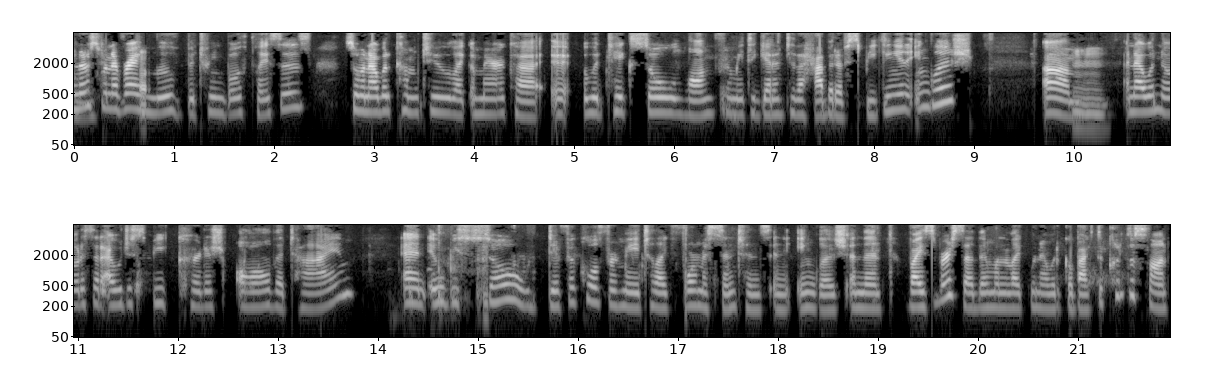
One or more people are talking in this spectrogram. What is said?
Mhm. noticed whenever I Uh, moved between both places, so when I would come to like America, it, it would take so long for me to get into the habit of speaking in English. Um, Mm. and I would notice that I would just speak Kurdish all the time. And it would be so difficult for me to like form a sentence in English and then vice versa. Then when like when I would go back to Kurdistan,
